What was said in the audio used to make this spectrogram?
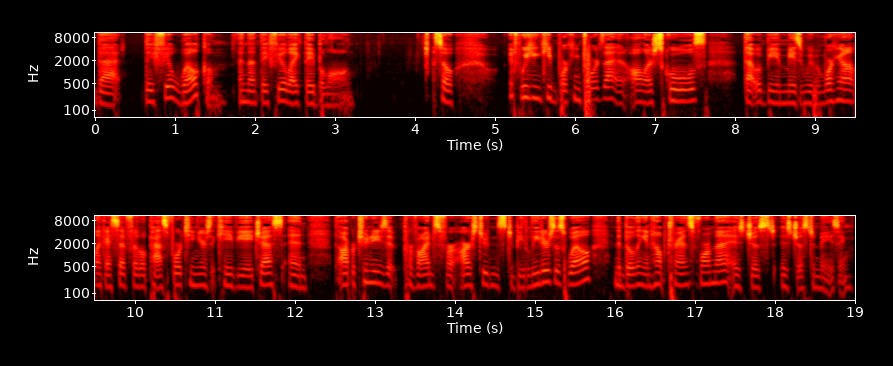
that they feel welcome and that they feel like they belong. So if we can keep working towards that in all our schools, that would be amazing. We've been working on it, like I said, for the past 14 years at KVHS, and the opportunities it provides for our students to be leaders as well in the building and help transform that is just is just amazing.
